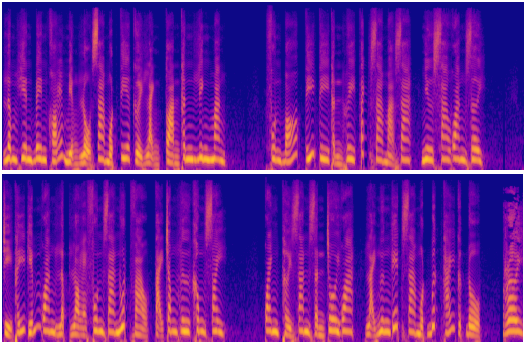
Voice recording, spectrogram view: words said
Lâm Hiên bên khóe miệng lộ ra một tia cười lạnh toàn thân linh mang. Phun bó tí ti thần huy tách ra mà ra, như sao quang rơi. Chỉ thấy kiếm quang lập lòe phun ra nuốt vào, tại trong hư không xoay. Quanh thời gian dần trôi qua, lại ngưng kết ra một bức thái cực đồ. Rơi.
